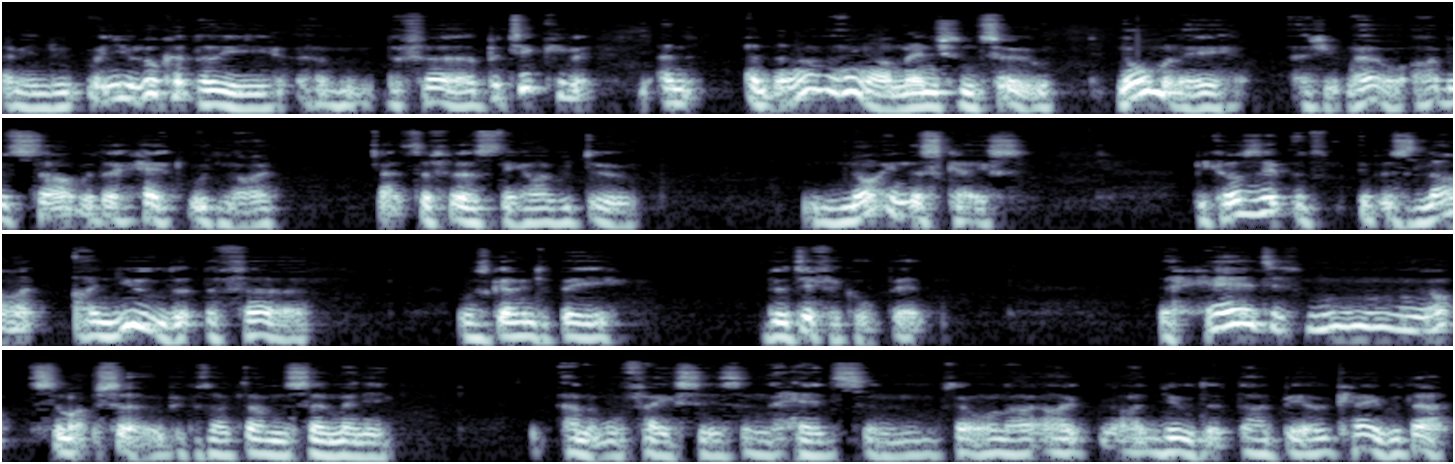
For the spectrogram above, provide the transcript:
I mean, when you look at the um, the fur, particularly, and, and another thing I'll mention too. Normally, as you know, I would start with the head, wouldn't I? That's the first thing I would do. Not in this case, because it was it was light. I knew that the fur was going to be the difficult bit. The head, mm, not so much so, because I've done so many animal faces and heads and so on, I, I, I knew that I'd be okay with that.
